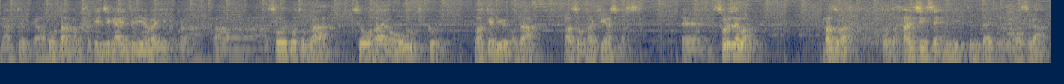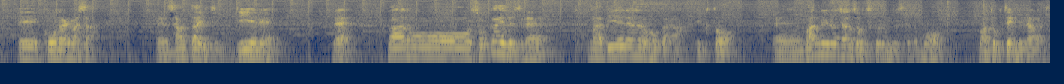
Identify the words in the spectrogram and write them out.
なんていうかボタンの掛け違いといえばいいのかあそういうことが勝敗を大きく分けるような、まあ、そんな気がします、えー、それではまずはちょっと阪神戦に行ってみたいと思いますが、えー、こうなりました、えー、3対 1d n a ね。まああのー、初回ですね、まあ、d n a の方から行くと、えー、満塁のチャンスを作るんですけども、まあ、得点にならず、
